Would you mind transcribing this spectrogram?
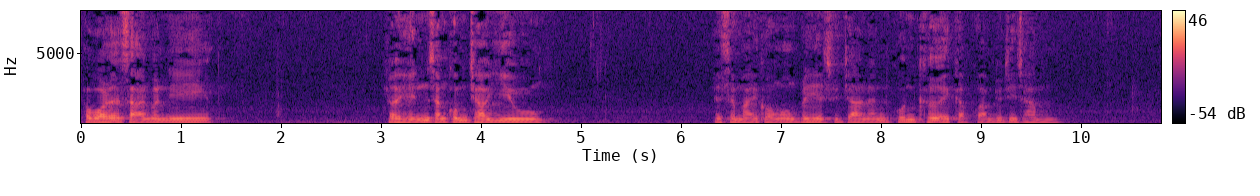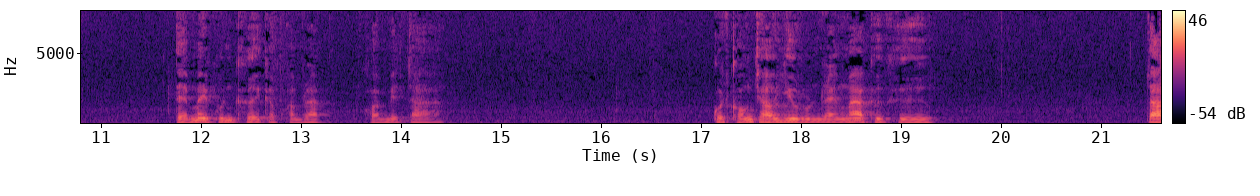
พระวรสารวันนี้ เราเห็นสังคมชาวยิว ในสมัยขององค์พระเยซูเจ้านั้น คุ้นเคยกับความยุติธรรม แต่ไม่คุ้นเคยกับความรักความเมตตากฎของชาวยิวรุนแรงมากคือคือ ตา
